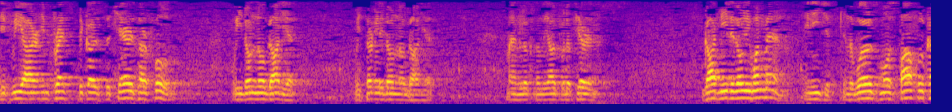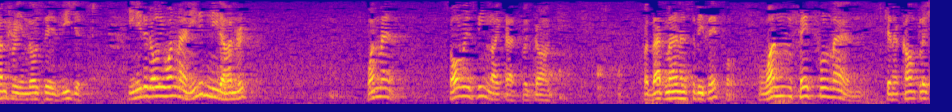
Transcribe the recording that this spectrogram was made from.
If we are impressed because the chairs are full, we don't know God yet. We certainly don't know God yet. Man looks on the outward appearance. God needed only one man in Egypt, in the world's most powerful country in those days, Egypt. He needed only one man. He didn't need a hundred. One man. It's always been like that with God. But that man has to be faithful. One faithful man can accomplish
